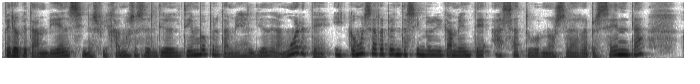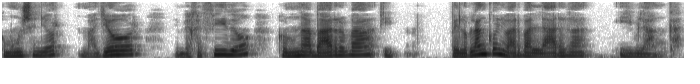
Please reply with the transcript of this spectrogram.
pero que también, si nos fijamos, es el dios del tiempo, pero también es el dios de la muerte. ¿Y cómo se representa simbólicamente a Saturno? Se le representa como un señor mayor, envejecido, con una barba y pelo blanco y barba larga y blanca.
